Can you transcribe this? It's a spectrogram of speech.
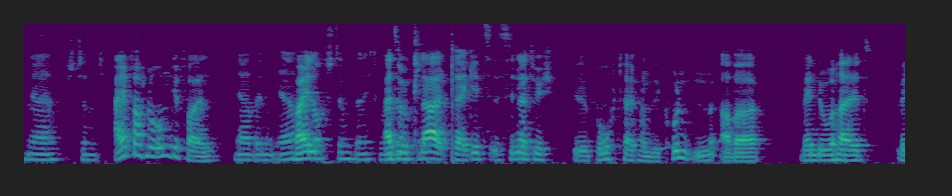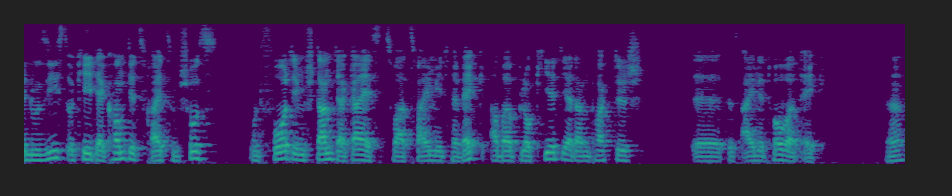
Ja, stimmt. Einfach nur umgefallen. Ja, wenn ich, ja, Weil- doch, stimmt, wenn ich drüber Also klar, da geht's, es sind natürlich äh, Bruchteil von Sekunden, aber wenn du halt, wenn du siehst, okay, der kommt jetzt frei zum Schuss und vor dem stand ja Geist, zwar zwei Meter weg, aber blockiert ja dann praktisch äh, das eine Torwart-Eck. Ne?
